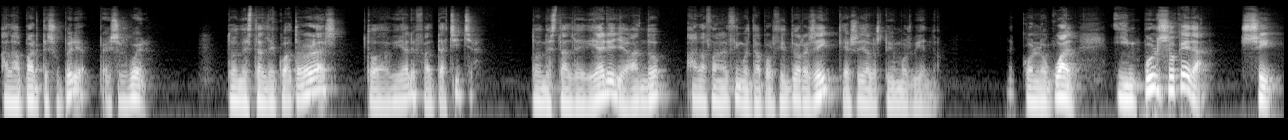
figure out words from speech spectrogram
a la parte superior. Eso es bueno. ¿Dónde está el de 4 horas? Todavía le falta chicha. ¿Dónde está el de diario? Llegando a la zona del 50% RSI, que eso ya lo estuvimos viendo. Con lo cual, ¿impulso queda? Sí.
